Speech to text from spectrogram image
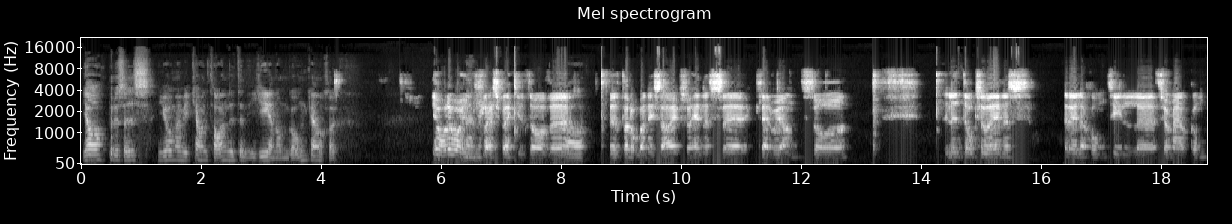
Ja, precis. Jo, men vi kan väl ta en liten genomgång kanske. Ja, det var ju Men- en flashback utav, eh, Ja, utav då Vanessa Ives och hennes eh, clairvoyance och lite också hennes relation till eh, Sir Malcolm.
